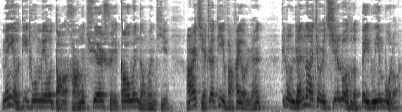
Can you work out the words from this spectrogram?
没有地图、没有导航、缺水、高温等问题，而且这地方还有人，这种人呢就是骑着骆驼的贝都因部落，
